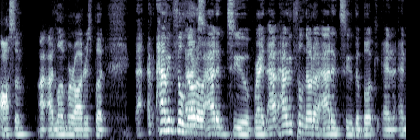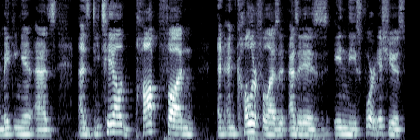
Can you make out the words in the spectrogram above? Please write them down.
awesome. I, I love Marauders, but uh, having Phil Facts. Noto added to right, having Phil Noto added to the book and and making it as as detailed, pop fun, and and colorful as it as it is in these four issues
